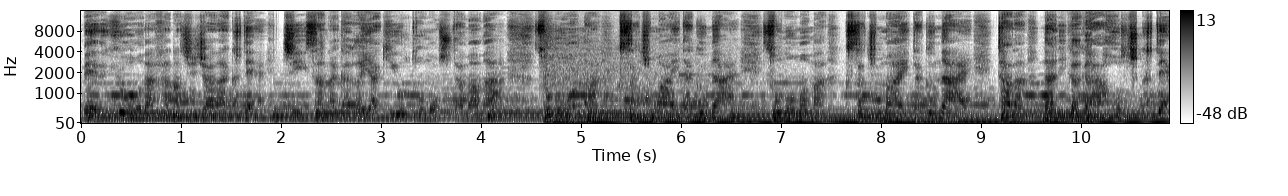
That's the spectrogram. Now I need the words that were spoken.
べるような話じゃなくて小さな輝きを灯したままそのまま腐ちまいたくないそのまま腐ちまいたくないただ何かが欲しくて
